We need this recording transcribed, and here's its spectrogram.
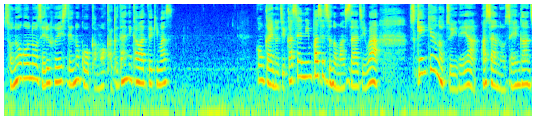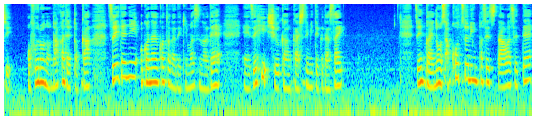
その後のセルフエステの効果も格段に変わってきます。今回の自家製リンパ節のマッサージはスキンケアのついでや朝の洗顔時お風呂の中でとかついでに行うことができますので、えー、ぜひ習慣化してみてください。前回の鎖骨リンパ節と合わせて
